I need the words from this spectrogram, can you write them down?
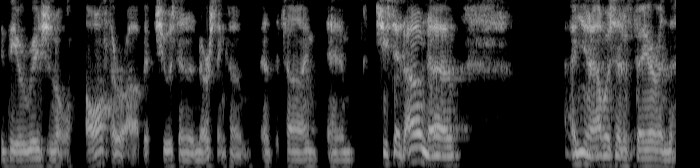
the original author of it. She was in a nursing home at the time, and she said, "Oh no." You know, I was at a fair in the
